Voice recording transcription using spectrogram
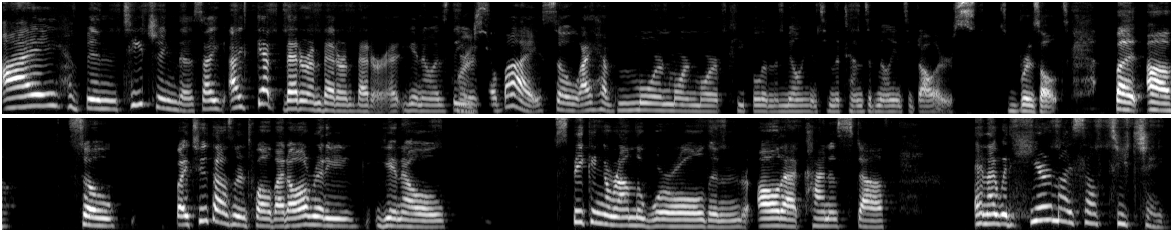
I have been teaching this. I, I get better and better and better, at, you know, as the years go by. So I have more and more and more people in the millions and the tens of millions of dollars results. But uh, so by 2012, I'd already, you know, speaking around the world and all that kind of stuff. And I would hear myself teaching,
